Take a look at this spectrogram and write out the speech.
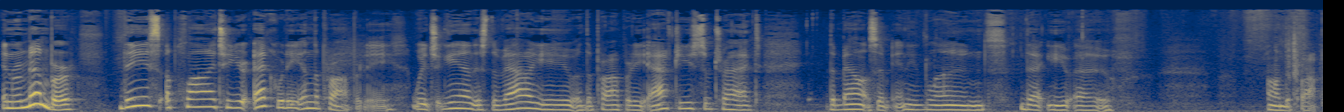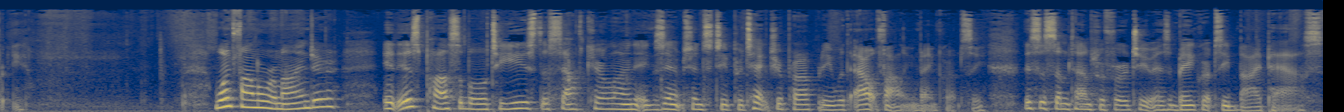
And remember, these apply to your equity in the property, which again is the value of the property after you subtract the balance of any loans that you owe on the property. One final reminder it is possible to use the South Carolina exemptions to protect your property without filing bankruptcy. This is sometimes referred to as a bankruptcy bypass.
